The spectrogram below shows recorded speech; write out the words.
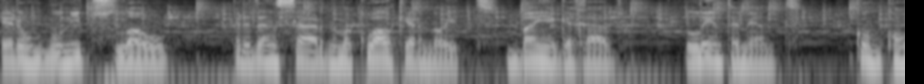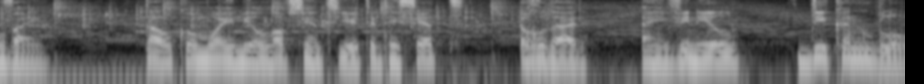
era um bonito slow para dançar numa qualquer noite, bem agarrado, lentamente, como convém. Tal como em 1987, a rodar em vinil Deacon Blue.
